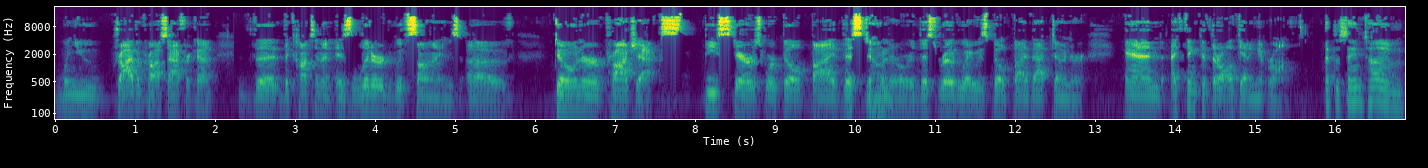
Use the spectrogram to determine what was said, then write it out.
When you drive across Africa, the, the continent is littered with signs of donor projects these stairs were built by this donor or this roadway was built by that donor. And I think that they're all getting it wrong. At the same time,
